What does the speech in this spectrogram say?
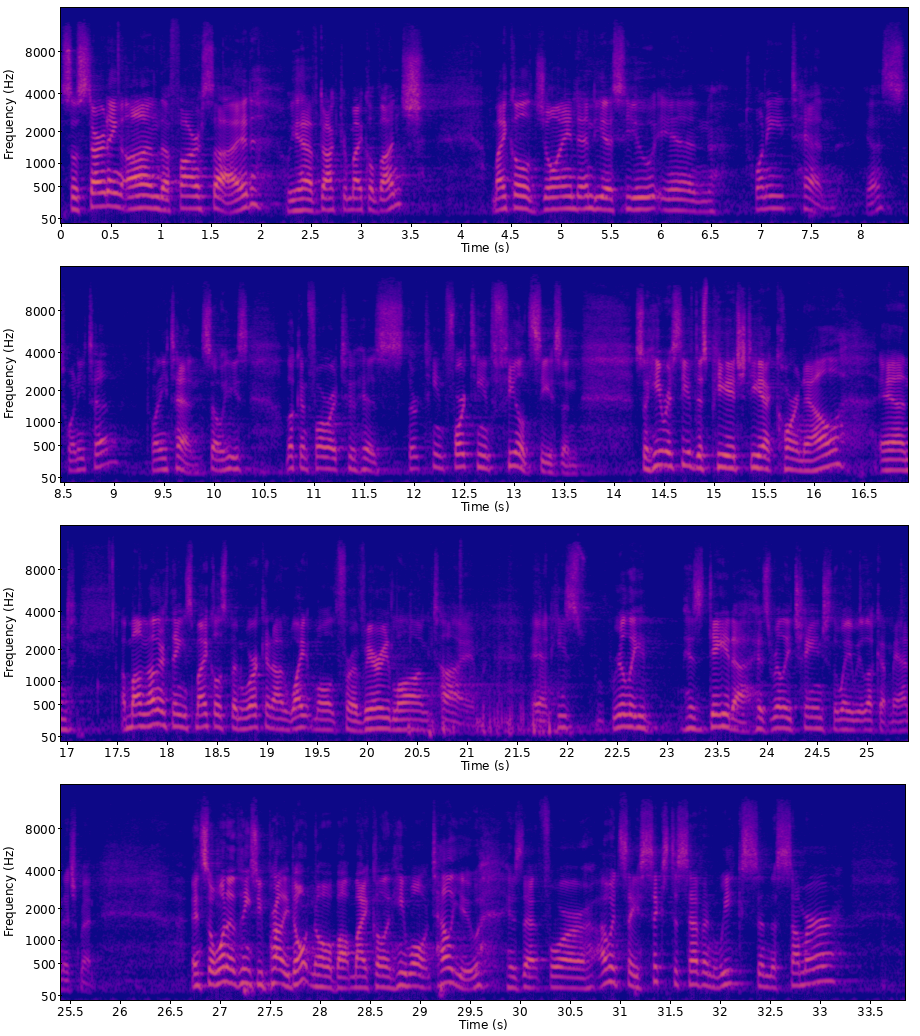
So starting on the far side, we have Dr. Michael Wunsch. Michael joined NDSU in 2010. Yes, 2010? 2010. So he's looking forward to his 13th, 14th field season. So he received his PhD at Cornell, and among other things, Michael's been working on white mold for a very long time, and he's really his data has really changed the way we look at management. And so, one of the things you probably don't know about Michael, and he won't tell you, is that for I would say six to seven weeks in the summer,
